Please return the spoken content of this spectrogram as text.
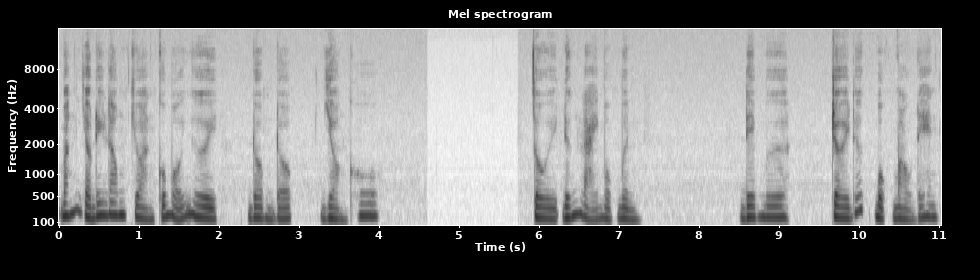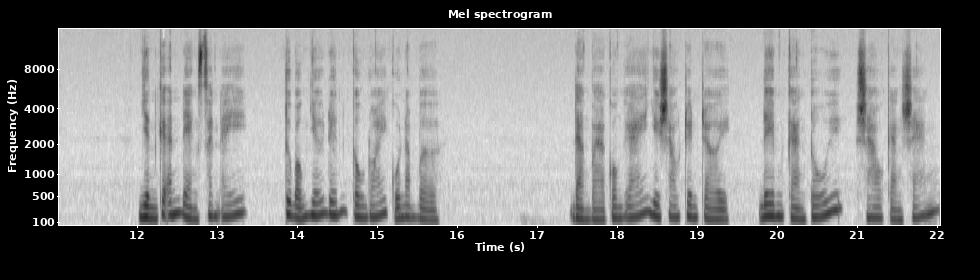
bắn vào ni lông choàng của mỗi người, đồn đột, giòn khô. Tôi đứng lại một mình. Đêm mưa, trời đất một màu đen. Nhìn cái ánh đèn xanh ấy, tôi bỗng nhớ đến câu nói của Number. Đàn bà con gái như sao trên trời, đêm càng tối, sao càng sáng.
